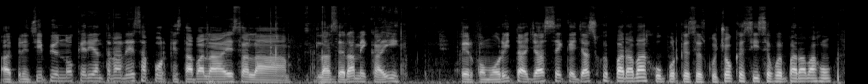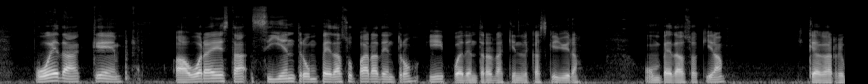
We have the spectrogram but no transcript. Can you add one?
al principio no quería entrar esa porque estaba la, esa, la, la cerámica ahí. Pero como ahorita ya sé que ya se fue para abajo porque se escuchó que sí se fue para abajo, pueda que ahora esta si entre un pedazo para adentro y puede entrar aquí en el casquillo irá. Un pedazo aquí irá. Y que agarre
